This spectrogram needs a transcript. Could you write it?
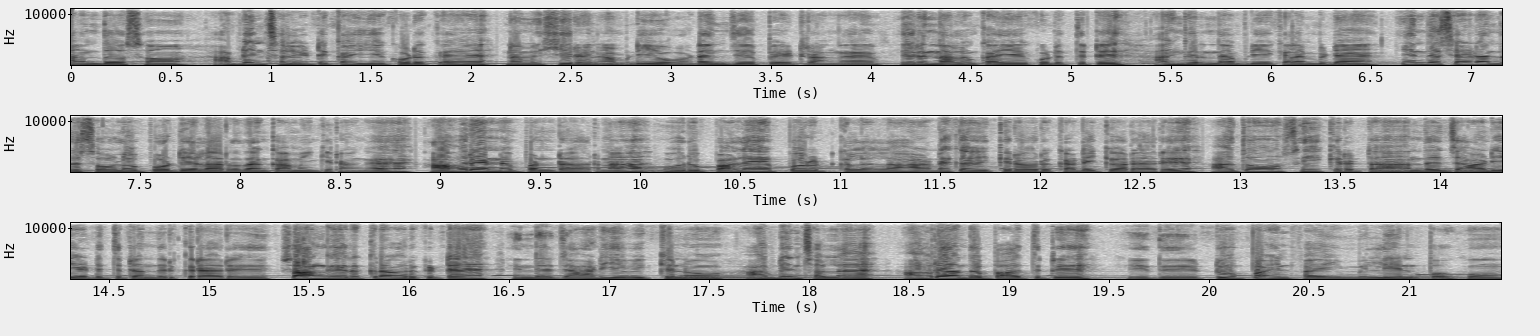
சந்தோஷம் அப்படின்னு சொல்லிட்டு கையை கொடுக்க நம்ம ஹீரோயின் அப்படியே உடஞ்சே போயிடுறாங்க. இருந்தாலும் கையை கொடுத்துட்டு அங்கேருந்து அப்படியே கிளம்பிட இந்த சைடு அந்த சோலோ போட்டியாளரை தான் காமிக்கிறாங்க. அவர் என்ன பண்றாருன்னா ஒரு பழைய பொருட்கள் எல்லாம் அடக்க வைக்கிற ஒரு கடைக்கு வர வராரு அதுவும் சீக்கிரட்டா அந்த ஜாடியை எடுத்துட்டு வந்திருக்கிறாரு. ஸோ அங்கே இருக்கிறவர்கிட்ட இந்த ஜாடியை விற்கணும் அப்படின்னு சொல்ல அவரும் அதை பார்த்துட்டு இது டூ பாயிண்ட் ஃபைவ் மில்லியன் போகும்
